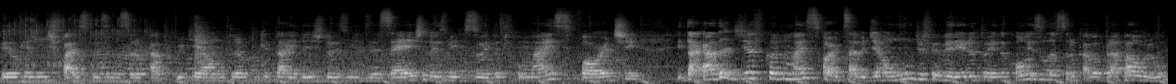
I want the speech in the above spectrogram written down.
pelo que a gente faz com o Sorocaba, porque é um trampo que tá aí desde 2017, em 2018 ele ficou mais forte e tá cada dia ficando mais forte, sabe? Dia 1 de fevereiro eu tô indo com o Isla Sorocaba pra Bauru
